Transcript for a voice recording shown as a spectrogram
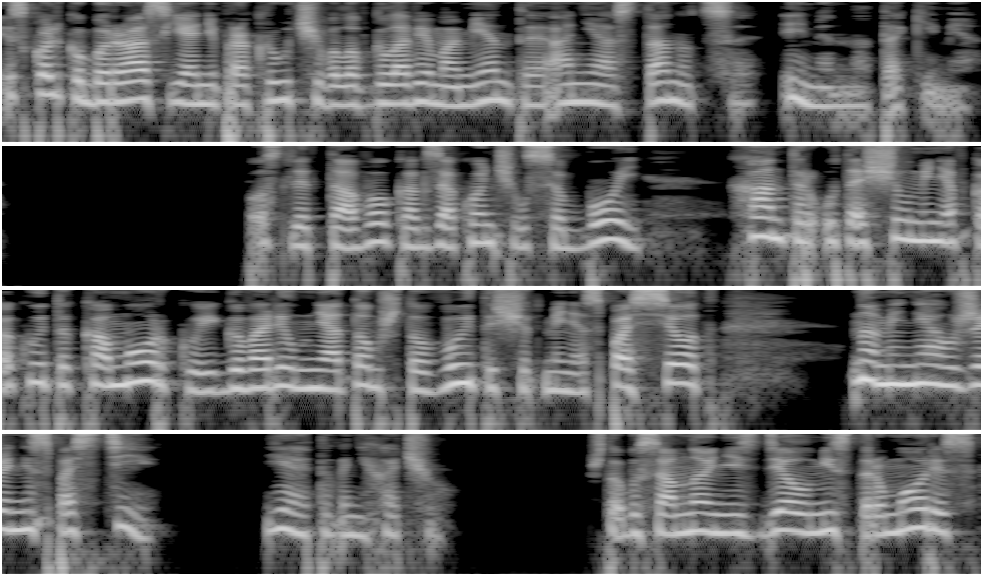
И сколько бы раз я не прокручивала в голове моменты, они останутся именно такими. После того, как закончился бой, Хантер утащил меня в какую-то коморку и говорил мне о том, что вытащит меня, спасет, но меня уже не спасти. Я этого не хочу. Что бы со мной ни сделал мистер Моррис,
